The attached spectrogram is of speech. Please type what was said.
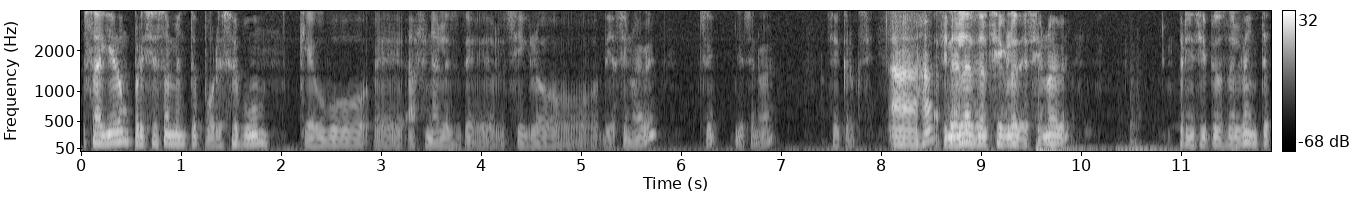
salieron precisamente por ese boom que hubo eh, a finales del siglo XIX. ¿Sí? ¿19? Sí, creo que sí. a finales del siglo XIX, principios del XX,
